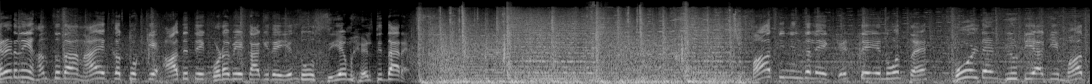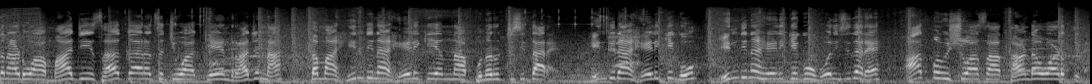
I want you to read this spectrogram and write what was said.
ಎರಡನೇ ಹಂತದ ನಾಯಕತ್ವಕ್ಕೆ ಆದ್ಯತೆ ಕೊಡಬೇಕಾಗಿದೆ ಎಂದು ಸಿಎಂ ಹೇಳ್ತಿದ್ದಾರೆ. ಮಾತಿನಿಂದಲೇ ಗೆಟ್ಟೆ ಎನ್ನುವಂತೆ ಬೋಲ್ಡ್ ಅಂಡ್ ಬ್ಯೂಟಿಯಾಗಿ ಮಾತನಾಡುವ ಮಾಜಿ ಸಹಕಾರ ಸಚಿವ ಕೆ ಎನ್ ರಾಜಣ್ಣ ತಮ್ಮ ಹಿಂದಿನ ಹೇಳಿಕೆಯನ್ನ ಪುನರುಚ್ಚರಿಸಿದ್ದಾರೆ ಹಿಂದಿನ ಹೇಳಿಕೆಗೂ ಇಂದಿನ ಹೇಳಿಕೆಗೂ ಹೋಲಿಸಿದರೆ ಆತ್ಮವಿಶ್ವಾಸ ತಾಂಡವವಾಡುತ್ತಿದೆ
